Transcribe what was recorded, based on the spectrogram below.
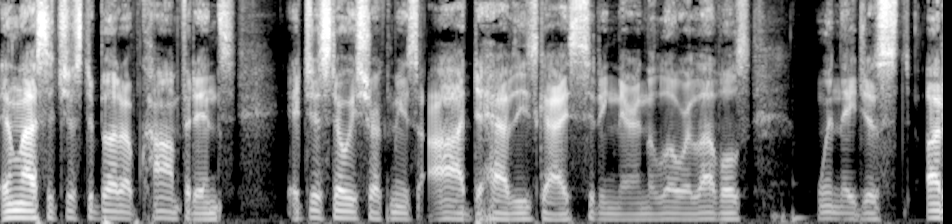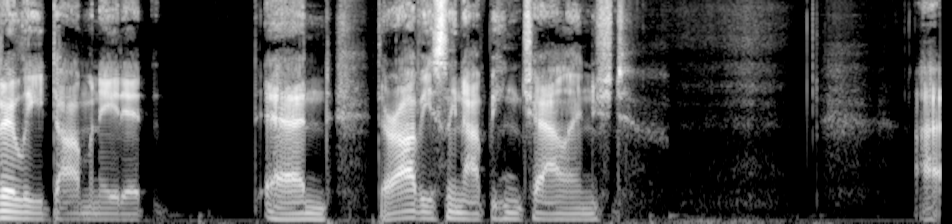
unless it's just to build up confidence. It just always struck me as odd to have these guys sitting there in the lower levels when they just utterly dominate it and they're obviously not being challenged. I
